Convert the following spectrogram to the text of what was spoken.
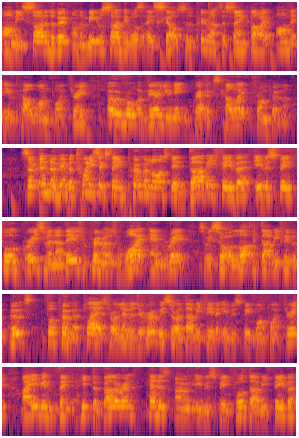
On the side of the boot, on the medial side, there was a skull. So pretty much the same colorway on the Evo Power 1.3. Overall, a very unique graphics colorway from Puma. So in November 2016, Puma launched their Derby Fever Evo Speed for Griezmann. Now these were pretty much white and red. So we saw a lot of Derby Fever boots for Puma players. For Oliver Giroud, we saw a Derby Fever Evo Speed 1.3. I even think Hector Bellerin had his own Evo Speed for Derby Fever.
